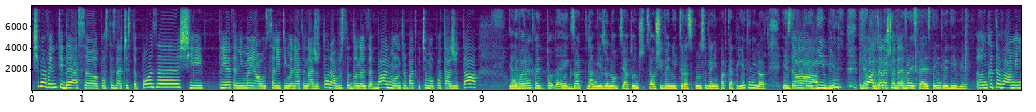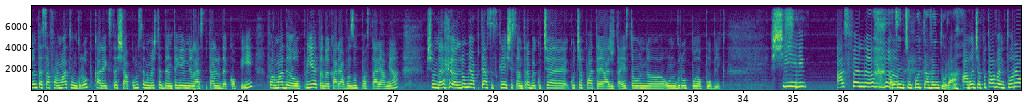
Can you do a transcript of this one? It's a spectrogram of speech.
Și mi-a venit ideea să postez aceste poze și prietenii mei au sărit imediat în ajutor, au vrut să doneze bani, m-au întrebat cu ce mă pot ajuta. E adevărat că tot, exact la miezul nopții atunci ți-au și venit răspunsurile din partea prietenilor? Este da, incredibil. De pentru că știu povestea, este incredibil. În câteva minute s-a format un grup care există și acum, se numește De 1 iunie la Spitalul de Copii, format de o prietenă care a văzut postarea mea și unde lumea putea să scrie și să întrebe cu ce, cu ce poate ajuta. Este un, uh, un grup uh, public. Și, și astfel... Ați început aventura. Am început aventura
